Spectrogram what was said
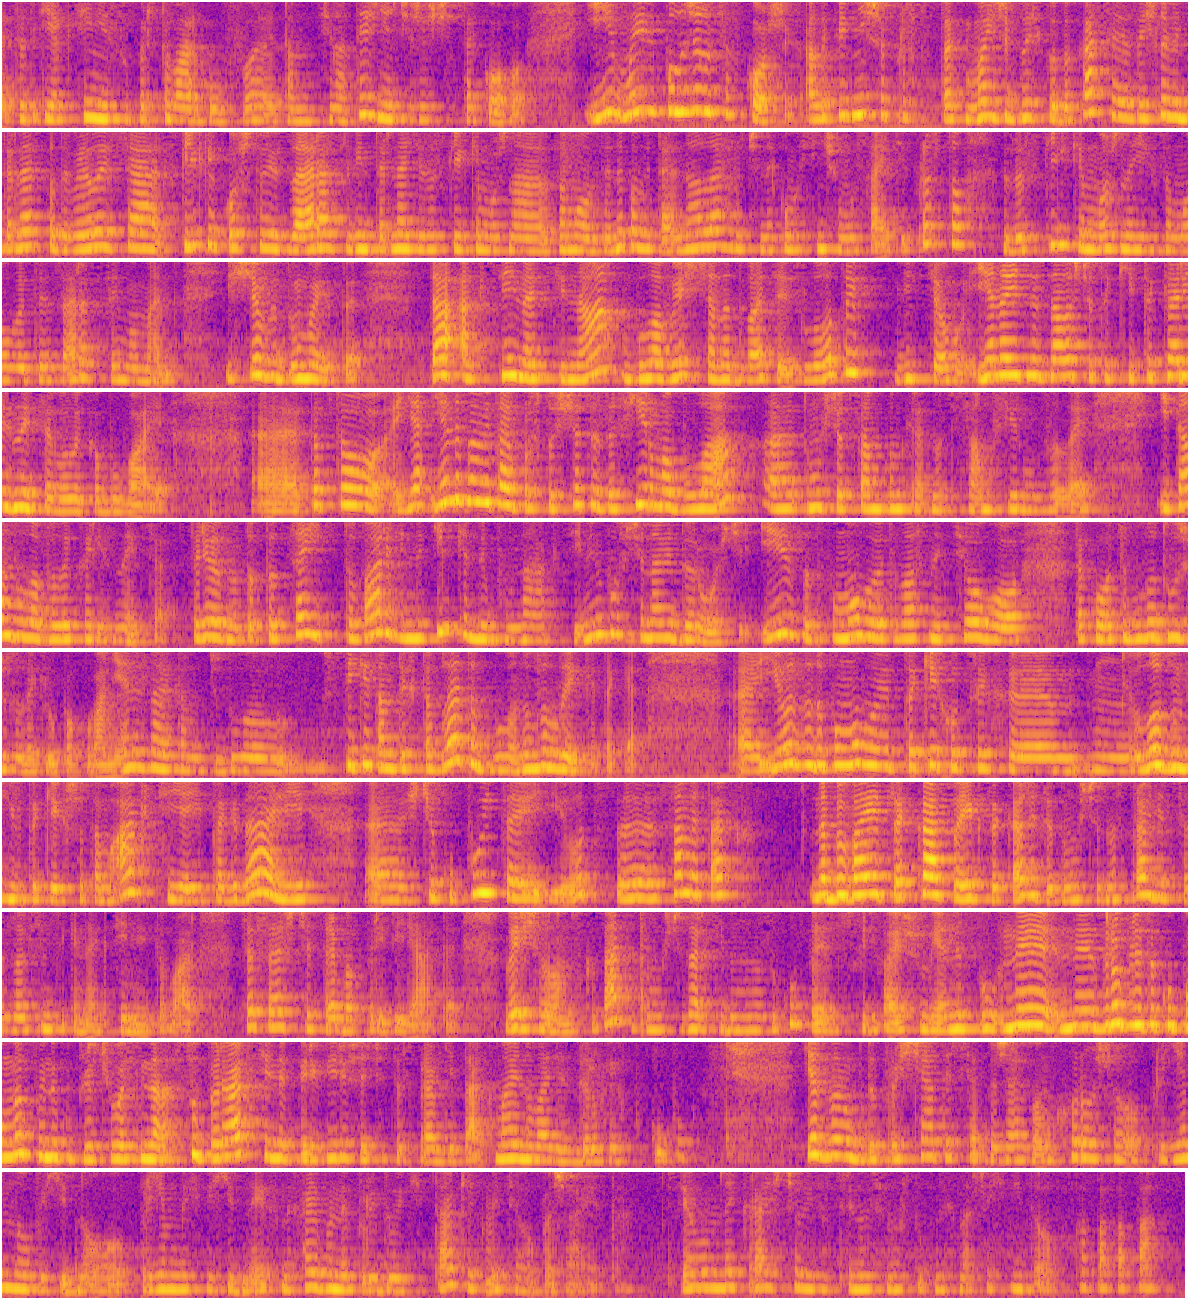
Е, Це такий акційний супертовар був е, там ціна тижня чи щось такого. І ми положили це в кошик, але пізніше просто так майже близько до каси зайшли в інтернет, подивилися, скільки коштує зараз в інтернеті, за скільки можна замовити. Не пам'ятаю, на Allegro чи на якомусь іншому сайті. Просто за скільки можна їх замовити зараз в цей момент. І що ви думаєте? Та акційна ціна була вища на 20 злотих від цього. І я навіть не знала, що такі, така різниця велика буває. Е, Тобто я, я не пам'ятаю просто, що це за фірма була, е, тому що сам конкретно цю саму фірму вели. І там була велика різниця. Серйозно, тобто цей товар він не тільки не був на акції, він був ще навіть дорожчий. І за допомогою от, власне цього такого це було дуже велике упакування. Я не знаю, там було стільки там тих таблеток було, ну велике таке. Е, І от за допомогою таких оцих е, лозунгів, таких, що там акція і так далі, е, що купуйте, і от саме так набивається каса, як це кажеться, тому що насправді це зовсім таки не акційний товар. Це все ще треба перевіряти. Вирішила вам сказати, тому що зараз їдемо на закупи. Сподіваюся, що я не, не, не зроблю таку помилку і не куплю чогось на суперакції, не перевіривши, чи це справді так. Маю на увазі з дорогих покупок. Я з вами буду прощатися. Бажаю вам хорошого, приємного вихідного, приємних вихідних. Нехай вони пройдуть так, як ви цього бажаєте. Всього вам найкращого і зустрінуся в наступних наших відео. Па-па-па-па!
